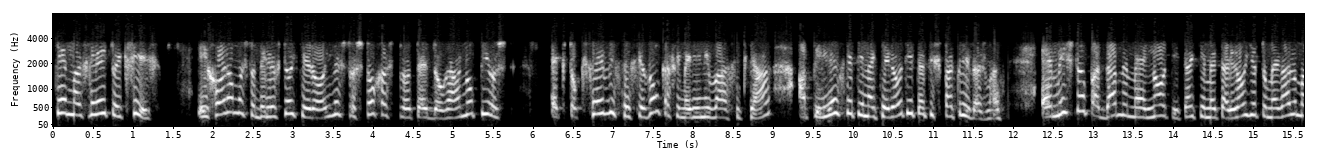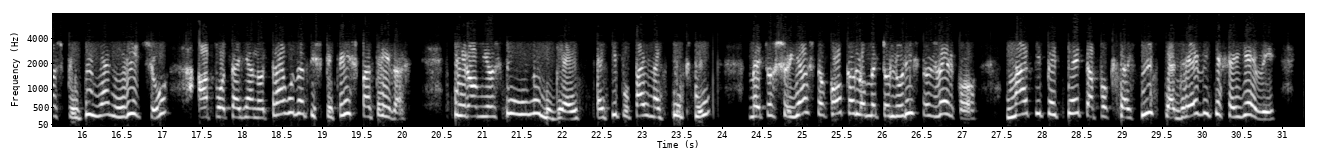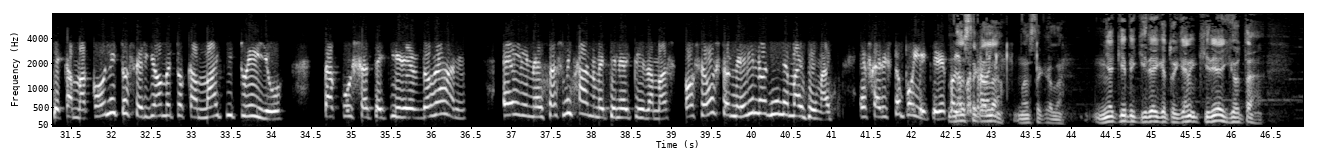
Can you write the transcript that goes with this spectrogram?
Και μας λέει το εξής. Η χώρα μας τον τελευταίο καιρό είναι στο στόχαστρο του Εντογάν, ο οποίος εκτοξεύει σε σχεδόν καθημερινή βάση πια απειλές για την ακαιρεότητα της πατρίδας μας. Εμείς το απαντάμε με ενότητα και με τα λόγια του μεγάλου μας ποιητή Γιάννη Ρίτσου από τα λιανοτράγουδα της πικρής πατρίδας. Στη Ρωμιοστίνη Μίντιγκλέη, εκεί που πάει να χτύψει με το σουγιά στο κόκαλο με το λουρί στο σβέρκο. Μάτι πετσέτα από ξαρχής και αντρεύει και φεργεύει και καμακώνει το θεριό με το καμάκι του ήλιου. Τα ακούσατε κύριε Ερντογάν. Έλληνες, ας μην χάνουμε την ελπίδα μας. Ο Θεός των Ελλήνων είναι μαζί μας. Ευχαριστώ πολύ κύριε Να είστε Κολοκοτρώνη. καλά, να είστε καλά. Μια και είπε η κυρία για το Γιάννη, κυρία Γιωτά.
